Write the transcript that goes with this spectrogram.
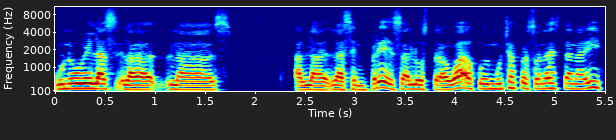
Uno ve las, las, las empresas, los trabajos, muchas personas están ahí,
